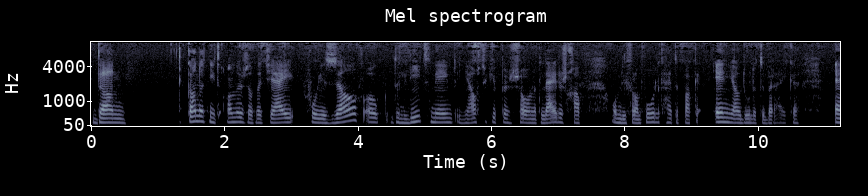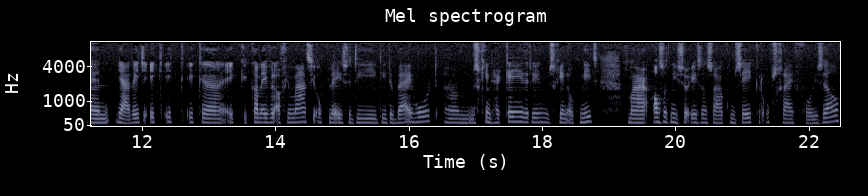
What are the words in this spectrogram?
dan kan het niet anders dan dat jij voor jezelf ook de lead neemt in jouw stukje persoonlijk leiderschap om die verantwoordelijkheid te pakken en jouw doelen te bereiken. En ja, weet je, ik, ik, ik, uh, ik, ik, kan even de affirmatie oplezen die, die erbij hoort. Um, misschien herken je erin, misschien ook niet. Maar als het niet zo is, dan zou ik hem zeker opschrijven voor jezelf.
